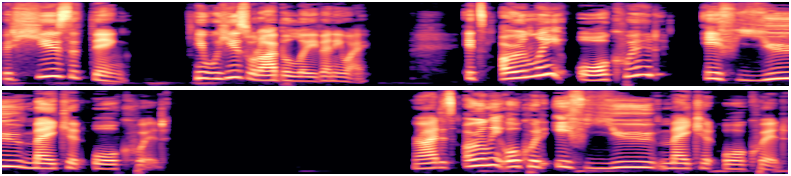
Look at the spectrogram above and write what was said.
But here's the thing. Here's what I believe anyway. It's only awkward if you make it awkward. Right? It's only awkward if you make it awkward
